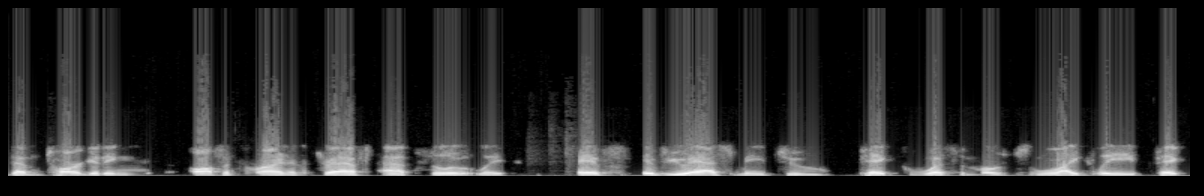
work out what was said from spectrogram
them targeting offensive line in the draft, absolutely. If if you ask me to pick what's the most likely pick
